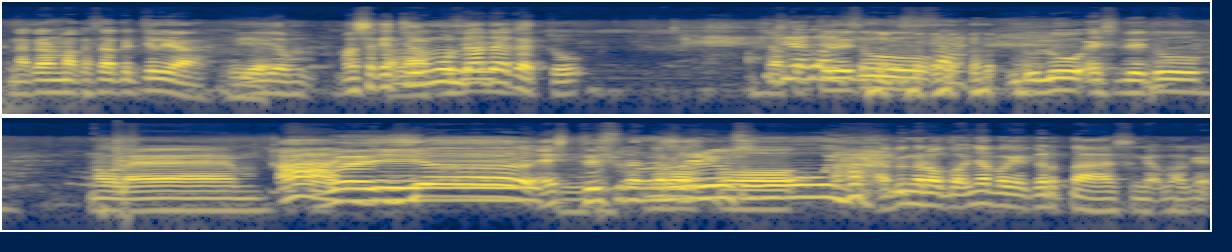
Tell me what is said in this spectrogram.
Kenakalan masa kecil ya. Iya, masa kecilmu udah ada kak, Cuk? Masa Dia kecil itu dulu SD tuh ngelem. Ah, iya. SD sudah ngelem, cuy. Tapi ngerokoknya pakai kertas, nggak pakai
